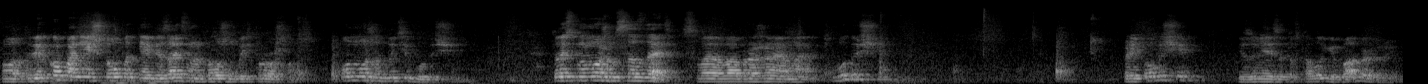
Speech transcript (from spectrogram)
вот, легко понять, что опыт не обязательно должен быть прошлым. Он может быть и будущим. То есть мы можем создать свое воображаемое будущее при помощи, извиняюсь за тавтологию, воображения.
